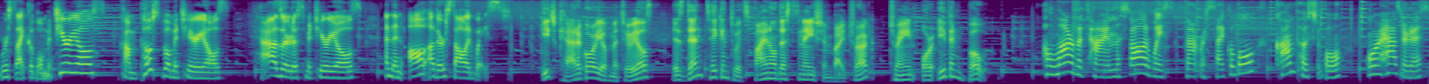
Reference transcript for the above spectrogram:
recyclable materials, compostable materials, hazardous materials, and then all other solid waste. Each category of materials is then taken to its final destination by truck, train, or even boat. A lot of the time, the solid waste that's not recyclable, compostable, or hazardous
